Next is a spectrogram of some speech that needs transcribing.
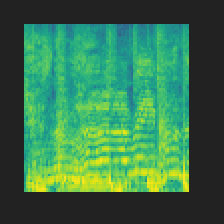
There's no hurry for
